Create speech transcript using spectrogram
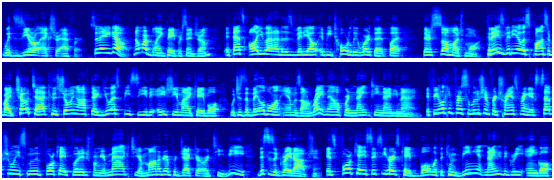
with zero extra effort. So there you go, no more blank paper syndrome. If that's all you got out of this video, it'd be totally worth it, but there's so much more. Today's video is sponsored by Choetech, who's showing off their USB-C to HDMI cable, which is available on Amazon right now for $19.99. If you're looking for a solution for transferring exceptionally smooth 4K footage from your Mac to your monitor, projector, or TV, this is a great option. It's 4K 60Hz capable with a convenient 90 degree angle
